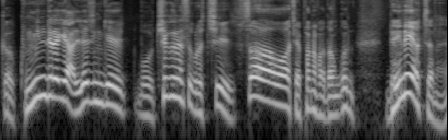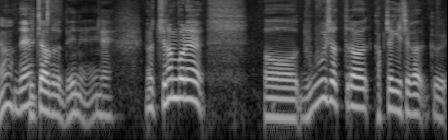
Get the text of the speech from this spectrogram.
그러니까 국민들에게 알려진 게 뭐 최근에서 그렇지 수사와 재판을 받아온 건 내내였잖아요. 네. 글자가 들어 내내. 네. 지난번에 어 누구셨더라? 갑자기 제가 그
